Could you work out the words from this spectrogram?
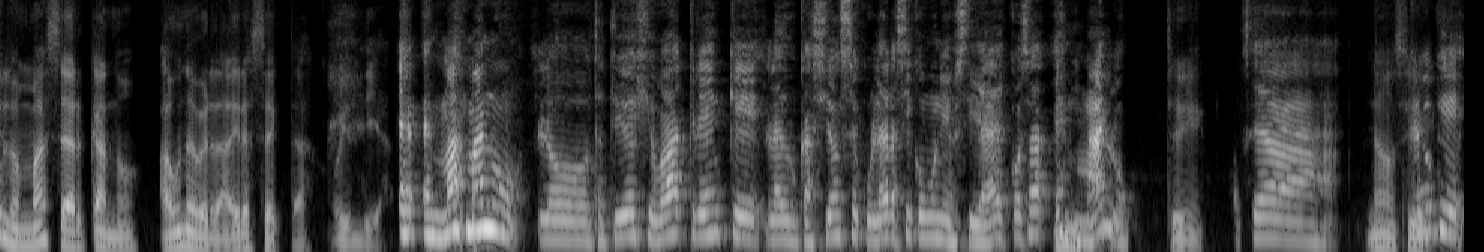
es lo más cercano a una verdadera secta hoy en día. Es, más, Manu, los testigos de Jehová creen que la educación secular, así como universidades, cosas, es malo. Sí. O sea, no, sí. creo que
